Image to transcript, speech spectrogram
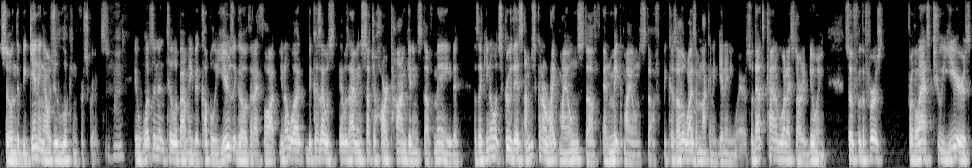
So in the beginning, I was just looking for scripts. Mm-hmm. It wasn't until about maybe a couple of years ago that I thought, you know what? Because I was I was having such a hard time getting stuff made. I was like, you know what? Screw this. I'm just going to write my own stuff and make my own stuff because otherwise I'm not going to get anywhere. So that's kind of what I started doing. So for the first for the last 2 years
